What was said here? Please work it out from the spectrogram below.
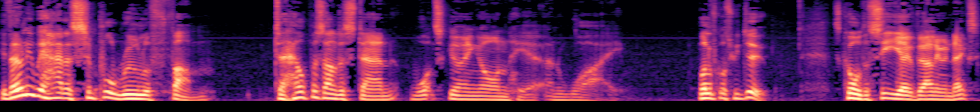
If only we had a simple rule of thumb to help us understand what's going on here and why. Well, of course, we do. It's called the CEO Value Index.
